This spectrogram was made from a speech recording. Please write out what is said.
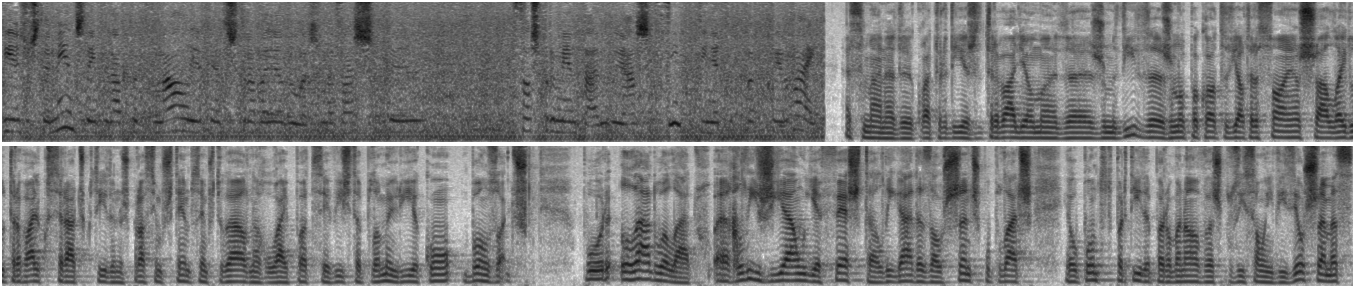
reajustamentos da entidade patronal e até dos trabalhadores, mas acho que só experimentando, eu acho que sim, que tinha tudo para correr bem. A semana de quatro dias de trabalho é uma das medidas no pacote de alterações à lei do trabalho que será discutida nos próximos tempos em Portugal. Na rua e pode ser vista pela maioria com bons olhos por lado a lado. A religião e a festa ligadas aos Santos Populares é o ponto de partida para uma nova exposição em Viseu. Chama-se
